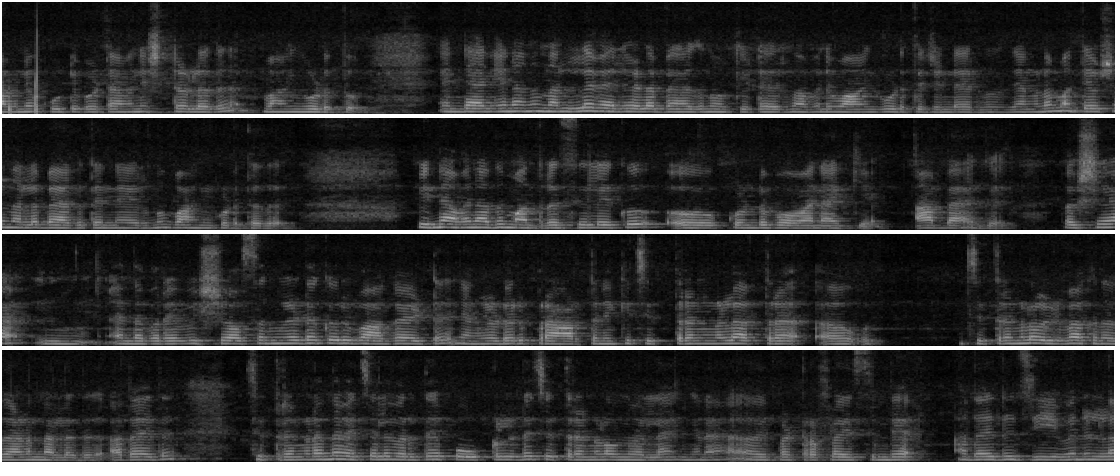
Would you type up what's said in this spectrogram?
അവനെ കൂട്ടിപ്പോയിട്ട് അവന് ഇഷ്ടമുള്ളത് വാങ്ങിക്കൊടുത്തു. എന്റെ അനിയൻ അന്ന് നല്ല വിലയുള്ള ബാഗ് നോക്കിയിട്ടായിരുന്നു അവന് വാങ്ങി കൊടുത്തിട്ടുണ്ടായിരുന്നത് ഞങ്ങളും അത്യാവശ്യം നല്ല ബാഗ് തന്നെയായിരുന്നു വാങ്ങിക്കൊടുത്തത്. പിന്നെ അവനത് മദ്രസയിലേക്ക് കൊണ്ടുപോകാനാക്കി ആ ബാഗ്. പക്ഷേ എന്താ പറയുക വിശ്വാസങ്ങളുടെ ഒക്കെ ഒരു ഭാഗമായിട്ട് ഞങ്ങളുടെ ഒരു പ്രാർത്ഥനയ്ക്ക് ചിത്രങ്ങൾ അത്ര ചിത്രങ്ങൾ ഒഴിവാക്കുന്നതാണ് നല്ലത്. അതായത് ചിത്രങ്ങളെന്ന് വെച്ചാൽ വെറുതെ പൂക്കളുടെ ചിത്രങ്ങളൊന്നുമല്ല ഇങ്ങനെ ബട്ടർഫ്ലൈസിന്റെ അതായത് ജീവനുള്ള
